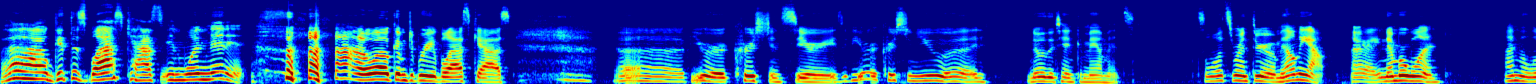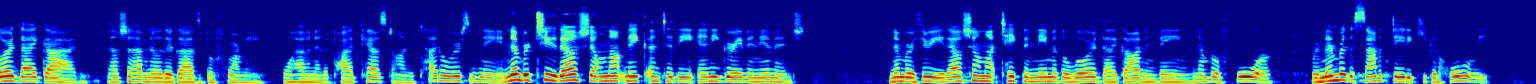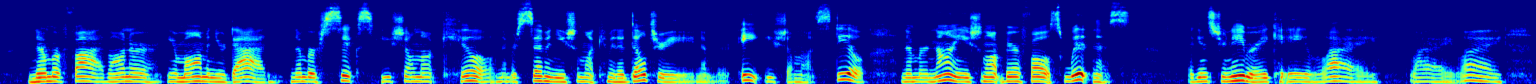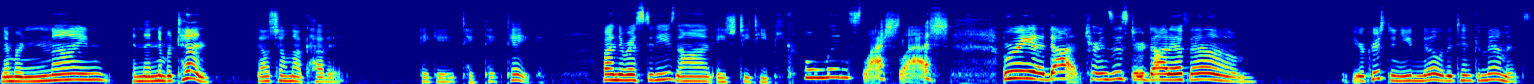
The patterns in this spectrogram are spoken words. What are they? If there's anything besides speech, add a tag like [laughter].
I'll get this blastcast in one minute. [laughs] Welcome to Berea Blastcast. Uh, if you were a Christian series, if you were a Christian, you would know the Ten Commandments. So let's run through them. Help me out. All right, number one I'm the Lord thy God. Thou shalt have no other gods before me. We'll have another podcast on title versus name. Number two, thou shalt not make unto thee any graven image. Number three, thou shalt not take the name of the Lord thy God in vain. Number four, remember the Sabbath day to keep it holy. Number five, honor your mom and your dad. Number six, you shall not kill. Number seven, you shall not commit adultery. Number eight, you shall not steal. Number nine, you shall not bear false witness against your neighbor, aka lie lie, lie. Number nine, and then number 10, thou shalt not covet, aka take, take, take. Find the rest of these on http colon slash slash berea dot transistor dot fm. If you're a Christian, you'd know the Ten Commandments.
